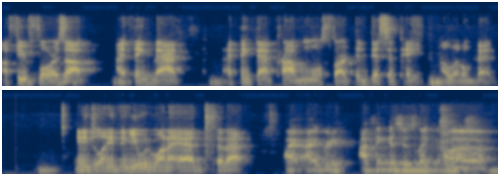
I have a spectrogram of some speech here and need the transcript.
a few floors up, I think that I think that problem will start to dissipate a little bit. Angel, anything you would want to add to that? I, I agree. I think it's just like uh,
